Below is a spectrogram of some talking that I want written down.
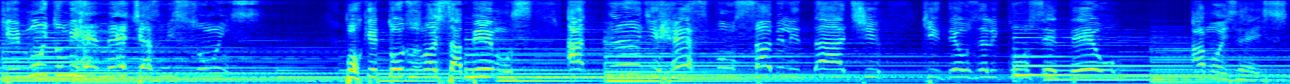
Que muito me remete às missões, porque todos nós sabemos a grande responsabilidade que Deus ele concedeu a Moisés.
